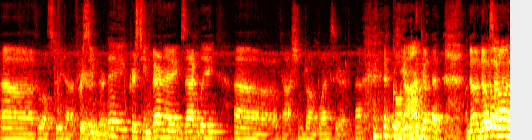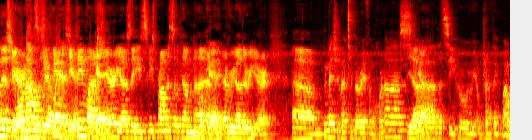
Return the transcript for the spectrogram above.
Uh, who else do we have? Christine Vernet. Christine Vernet, exactly. Uh, gosh, I'm drawing blanks here. Uh, Going on? Go ahead. No, no What's going on this year. Going on He's- was he there came, last he year. came last Okay. year, yeah. So he's he's promised he'll come uh, Okay. every, every other year. Um, We mentioned Mathieu Barret from Cornas. Yeah. Uh, let's see, who are we? I'm trying to think. Wow,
